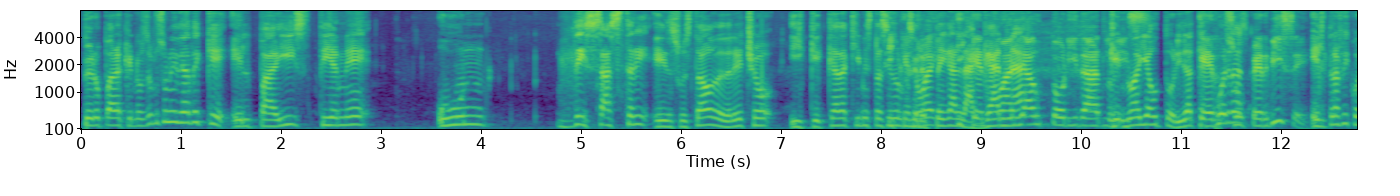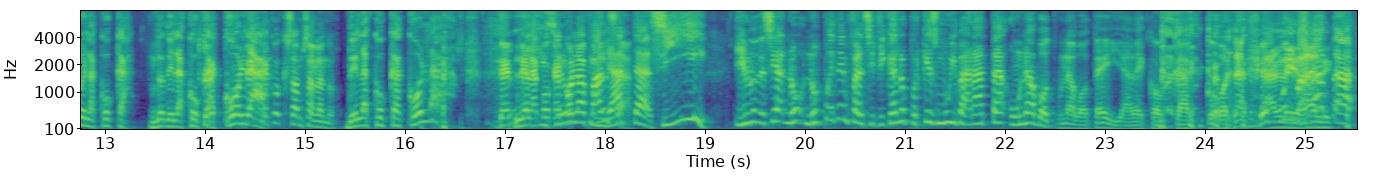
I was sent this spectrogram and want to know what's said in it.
Pero para que nos demos una idea de que el país tiene un desastre en su estado de derecho y que cada quien está haciendo lo que, se no le hay- pega y la que gana. no hay autoridad, Luis. que no hay autoridad. ¿Te que acuerdas? supervise. El tráfico de la coca, no, de la ¿De Coca-Cola. qué coca estamos hablando? De la Coca-Cola. De- de la que hicieron Coca-Cola falsa. pirata, Sí. Y uno decía, no, no pueden falsificarlo porque es muy barata una, bot- una botella de Coca-Cola. es muy dale. barata.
